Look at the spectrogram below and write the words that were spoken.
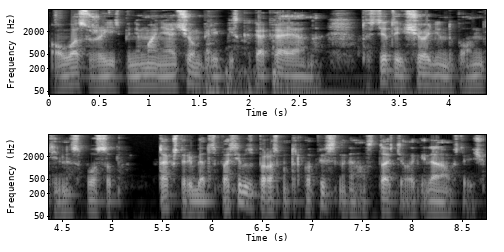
а у вас уже есть понимание, о чем переписка, какая она. То есть это еще один дополнительный способ. Так что, ребята, спасибо за просмотр, подписывайтесь на канал, ставьте лайки, до новых встреч.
